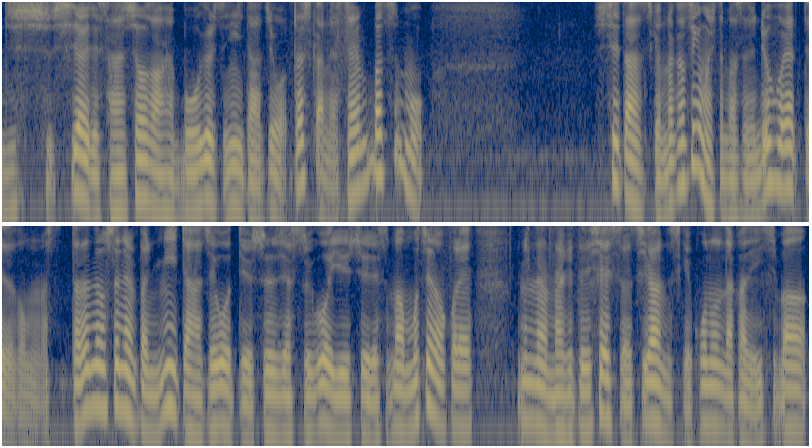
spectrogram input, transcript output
10試合で3勝3敗防御率2.85確かね先発もしてたんですけど、中継ぎもしてますね。両方やってたと思います。ただでもそれはやっぱり2.85っていう数字はすごい優秀です。まあもちろんこれ、みんな投げてる試合数は違うんですけど、この中で一番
